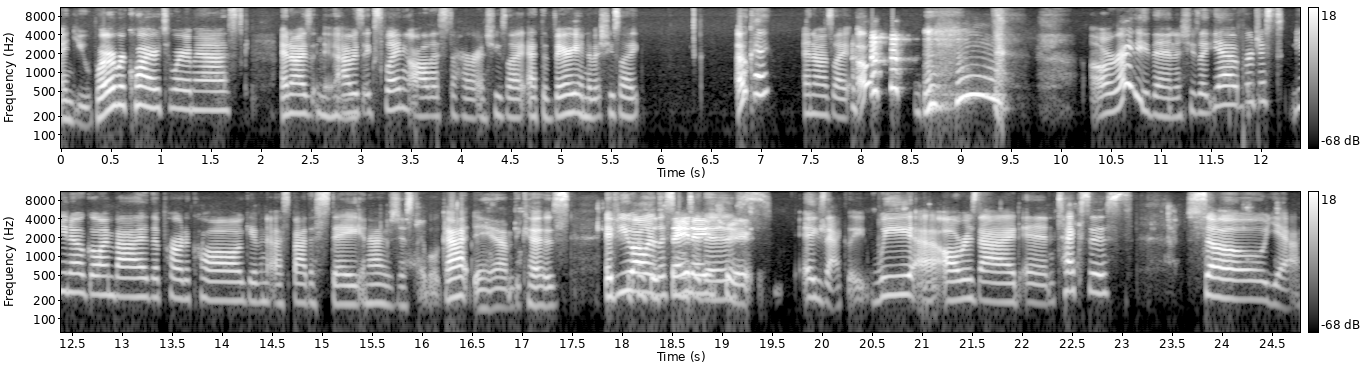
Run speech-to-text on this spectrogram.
and you were required to wear a mask. And I was I Mhm. was explaining all this to her and she's like at the very end of it, she's like, Okay. And I was like, Oh, Mhm. alrighty then. And she's like, Yeah, we're just, you know, going by the protocol given to us by the state. And I was just like, Well, goddamn, because if you all are the listening to this, exactly. We uh, all reside in Texas. So yeah,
